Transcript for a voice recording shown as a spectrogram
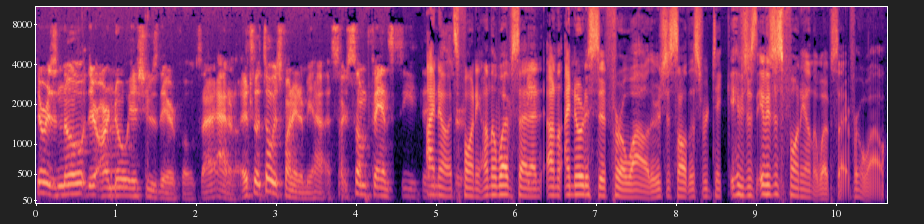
there is no there are no issues there, folks. I, I don't know. It's it's always funny to me how some fans see things. I know it's or, funny on the website. I, I noticed it for a while. There was just all this ridiculous. It was just it was just funny on the website for a while.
